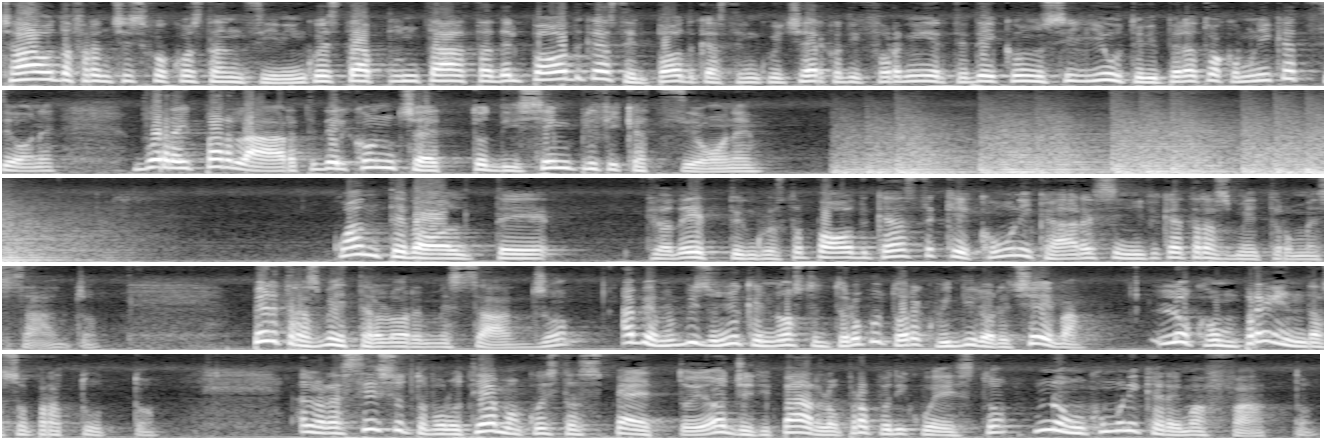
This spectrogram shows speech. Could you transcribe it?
Ciao da Francesco Costanzini, in questa puntata del podcast, il podcast in cui cerco di fornirti dei consigli utili per la tua comunicazione, vorrei parlarti del concetto di semplificazione. Quante volte ti ho detto in questo podcast che comunicare significa trasmettere un messaggio? Per trasmettere allora il messaggio abbiamo bisogno che il nostro interlocutore quindi lo riceva, lo comprenda soprattutto. Allora, se sottovalutiamo questo aspetto, e oggi ti parlo proprio di questo, non comunicheremo affatto.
